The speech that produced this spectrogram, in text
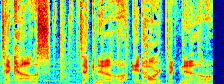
tech house, techno, and hard techno.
